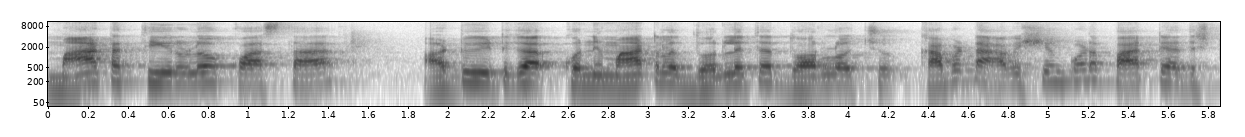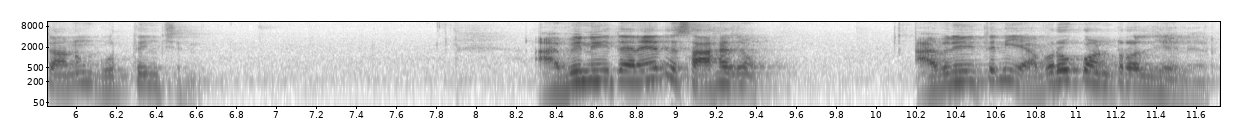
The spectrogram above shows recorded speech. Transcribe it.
మాట తీరులో కాస్త అటు ఇటుగా కొన్ని మాటలు దొర్లితే దొరలొచ్చు. కాబట్టి ఆ విషయం కూడా పార్టీ అధిష్టానం గుర్తించింది. అవినీతి అనేది సహజం. అవినీతిని ఎవరూ కంట్రోల్ చేయలేరు.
